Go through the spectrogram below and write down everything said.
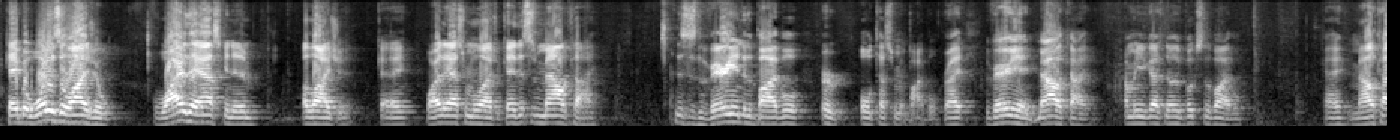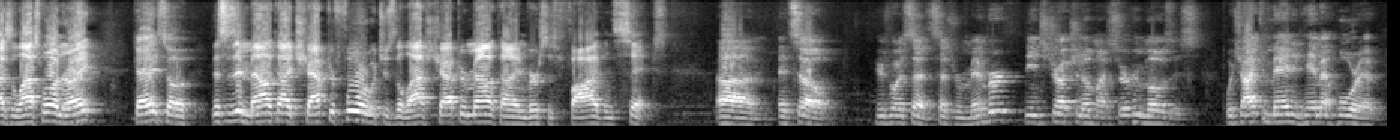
Okay, but what is Elijah? Why are they asking him Elijah? Okay, why are they asking him Elijah? Okay, this is Malachi. This is the very end of the Bible or Old Testament Bible, right? The very end, Malachi. How many of you guys know the books of the Bible? Okay, Malachi's the last one, right? Okay, so this is in Malachi chapter 4, which is the last chapter of Malachi in verses 5 and 6. Um, and so, here's what it says It says, Remember the instruction of my servant Moses, which I commanded him at Horeb,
